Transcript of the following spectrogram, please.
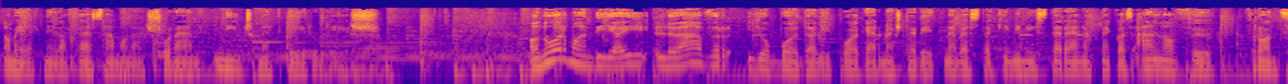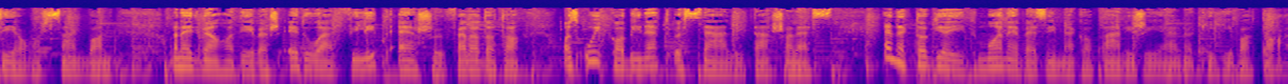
amelyeknél a felszámolás során nincs megtérülés. A normandiai Le Havre jobboldali polgármesterét nevezte ki miniszterelnöknek az államfő Franciaországban. A 46 éves Edouard Philippe első feladata az új kabinet összeállítása lesz. Ennek tagjait ma nevezi meg a Párizsi elnöki hivatal.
